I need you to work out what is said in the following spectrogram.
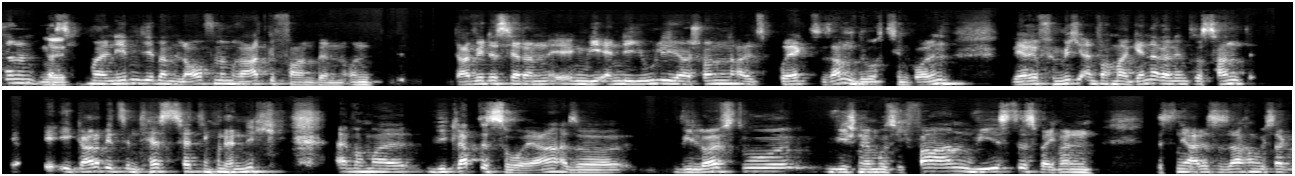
erinnern, dass nee. ich mal neben dir beim Laufen mit dem Rad gefahren bin. Und da wir das ja dann irgendwie Ende Juli ja schon als Projekt zusammen durchziehen wollen, wäre für mich einfach mal generell interessant, egal ob jetzt im Testsetting oder nicht, einfach mal, wie klappt es so, ja? Also wie läufst du, wie schnell muss ich fahren, wie ist das? Weil ich meine, das sind ja alles so Sachen, wo ich sage,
